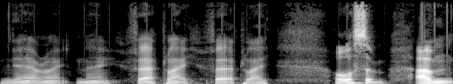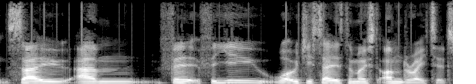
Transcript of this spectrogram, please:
yeah, right. No, fair play, fair play. Awesome. Um, so um, for for you, what would you say is the most underrated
